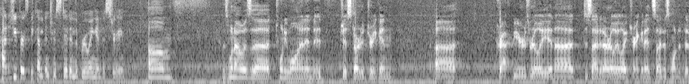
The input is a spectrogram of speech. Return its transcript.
How did you first become interested in the brewing industry? Um, it was when I was uh, 21 and had just started drinking uh, craft beers, really, and uh, decided I really liked drinking it. So I just wanted to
